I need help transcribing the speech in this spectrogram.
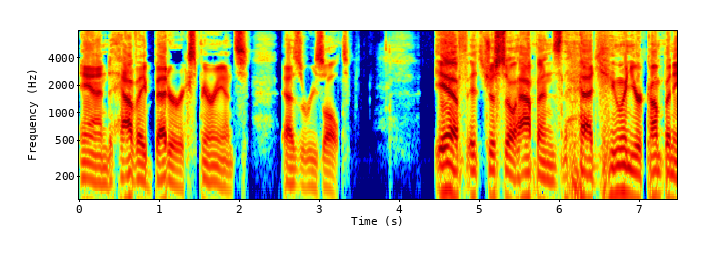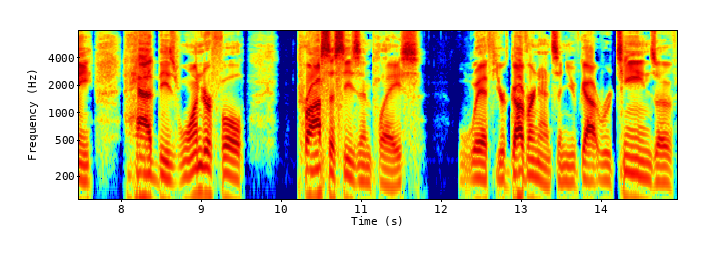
and have a better experience as a result. If it just so happens that you and your company had these wonderful processes in place with your governance and you've got routines of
